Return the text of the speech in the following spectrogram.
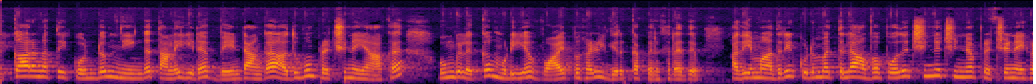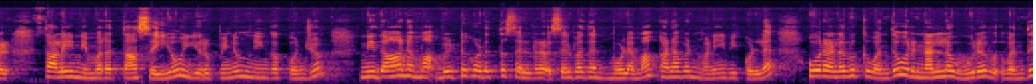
எக்காரணத்தை கொண்டும் நீங்கள் தலையிட வேண்டாங்க. அதுவும் பிரச்சனையாக உங்களுக்கு முடிய வாய்ப்புகள் இருக்க பெறுகிறது. அதே மாதிரி குடும்பத்தில் அவ்வப்போது சின்ன சின்ன பிரச்சனைகள் தலை நிமிரத்தான் செய்யும். இருப்பினும் நீங்கள் கொஞ்சம் நிதானமாக விட்டு கொடுத்து செல்ற செல்வதன் மூலமாக கணவன் மனைவிக்குள்ள ஓரளவுக்கு வந்து ஒரு நல்ல உறவு வந்து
